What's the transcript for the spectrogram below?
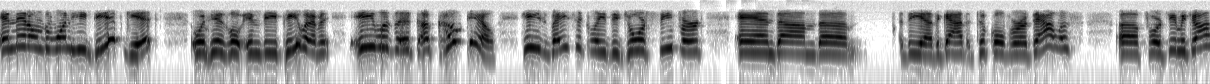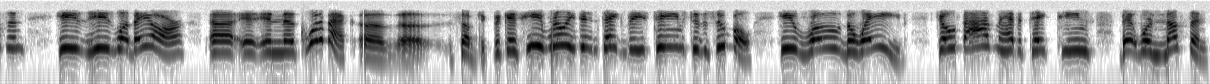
And then on the one he did get with his little MVP, whatever, he was a, a coattail. He's basically the George Seifert and um, the the uh, the guy that took over Dallas uh, for Jimmy Johnson. He's he's what they are uh, in, in the quarterback uh, uh, subject because he really didn't take these teams to the Super Bowl. He rode the wave. Joe Theismann had to take teams that were nothing.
